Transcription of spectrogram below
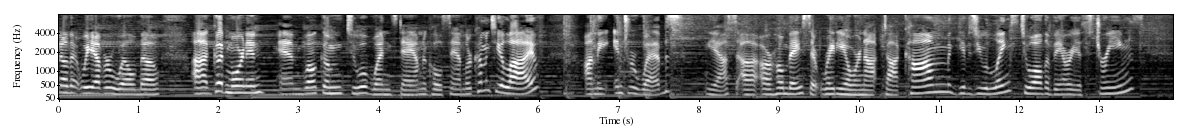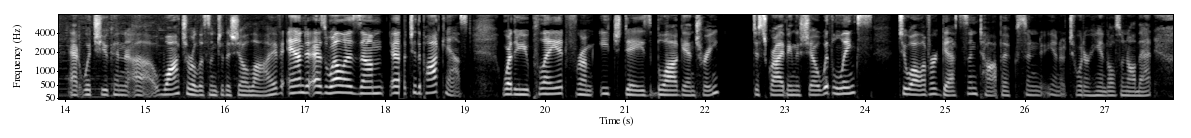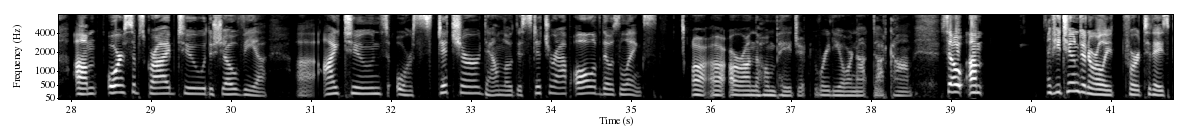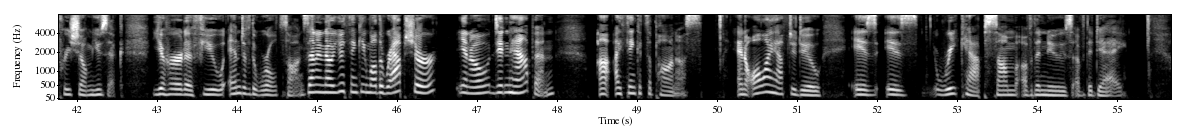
Know that we ever will, though. Uh, good morning and welcome to a Wednesday. I'm Nicole Sandler coming to you live on the interwebs. Yes, uh, our home base at radioornot.com gives you links to all the various streams at which you can uh, watch or listen to the show live, and as well as um, uh, to the podcast, whether you play it from each day's blog entry describing the show with links to all of our guests and topics and you know Twitter handles and all that, um, or subscribe to the show via uh, iTunes or Stitcher. Download the Stitcher app. All of those links are, are, are on the homepage at radioornot.com. So, um, if you tuned in early for today's pre-show music, you heard a few end of the world songs, and I know you're thinking, well, the rapture, you know, didn't happen. Uh, I think it's upon us. And all I have to do is is recap some of the news of the day.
